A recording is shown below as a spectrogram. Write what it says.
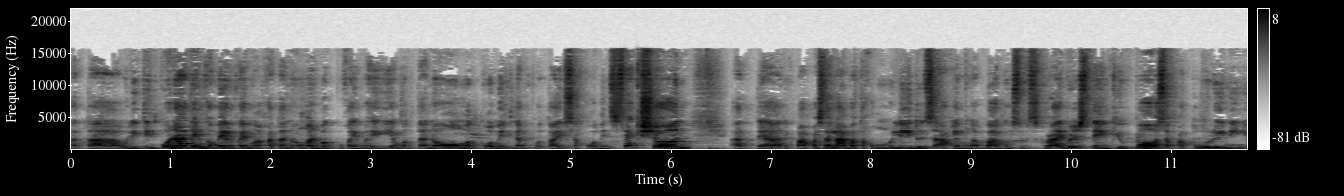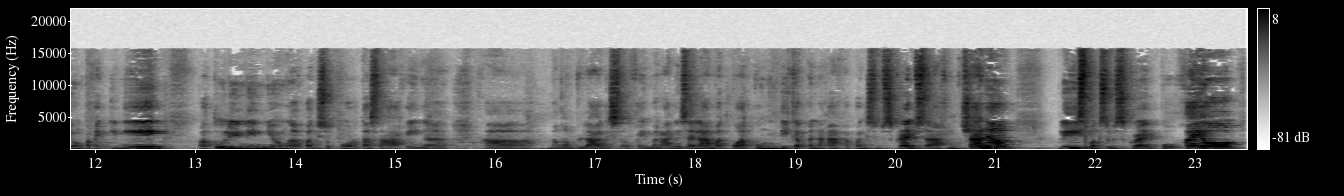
At uh, ulitin po natin kung meron kayong mga katanungan, wag po kayong mahihiyang magtanong, mag-comment lang po tayo sa comment section. At uh, nagpapasalamat akong muli dun sa aking mga bagong subscribers. Thank you po sa patuloy ninyong pakikinig, patuloy ninyong uh, pagsuporta sa aking uh, uh, mga vlogs. Okay, maraming salamat po at kung hindi ka pa nakakapag-subscribe sa aking channel, please mag-subscribe po kayo.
